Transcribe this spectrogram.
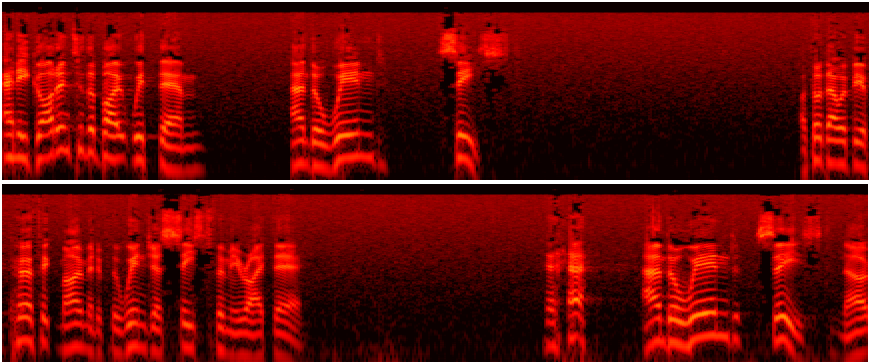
And he got into the boat with them, and the wind ceased. I thought that would be a perfect moment if the wind just ceased for me right there. and the wind ceased. No,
